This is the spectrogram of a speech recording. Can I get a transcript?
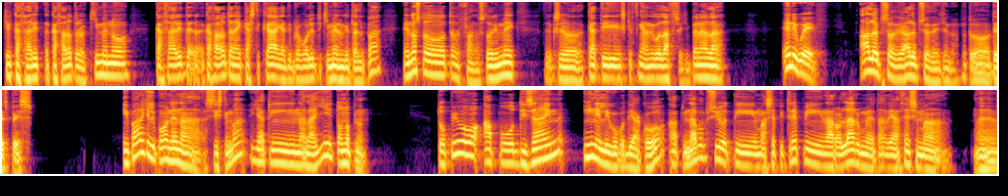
και καθαρή, καθαρότερο κείμενο, καθαρότερα εικαστικά για την προβολή του κειμένου κτλ. Ενώ στο, στο remake, δεν ξέρω, κάτι σκεφτήκαν λίγο λάθος εκεί πέρα, αλλά anyway, άλλο επεισόδιο, άλλο επεισόδιο εκείνο με το Dead Space. Υπάρχει λοιπόν ένα σύστημα για την αλλαγή των όπλων, το οποίο από design είναι λίγο ποντιακό, από την άποψη ότι μας επιτρέπει να ρολάρουμε τα διαθέσιμα ε,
